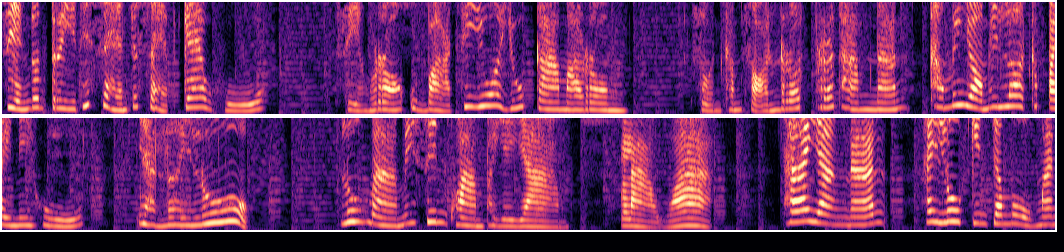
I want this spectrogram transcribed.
เสียงดนตรีที่แสนจะแสบแก้วหู เสียงร้องอุบาทที่ยั่วยุกามารม ส่วนคำสอนรถพระธรรมนั้น เขาไม่ยอมให้ลอดเข้าไปในหู อย่าเลยลูก ลูกมาไม่สิ้นความพยายาม กล่าวว่า ถ้าอย่างนั้นให้ลูกกินจมูกมัน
